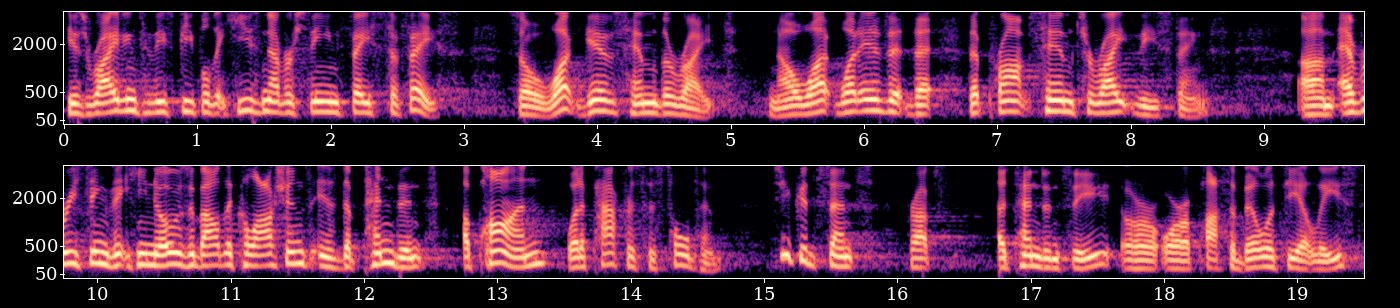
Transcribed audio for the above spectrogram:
He's writing to these people that he's never seen face to face. So, what gives him the right? You know, what, what is it that, that prompts him to write these things? Um, everything that he knows about the Colossians is dependent upon what Epaphras has told him. So you could sense perhaps a tendency, or, or a possibility at least,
